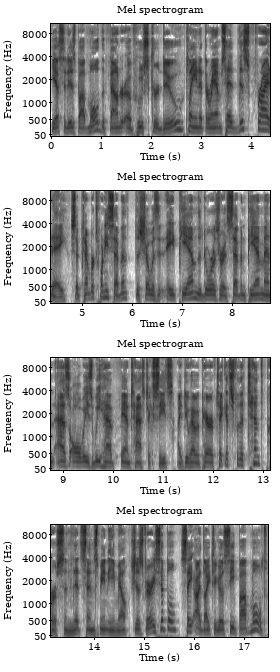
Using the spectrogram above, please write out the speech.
Yes, it is Bob Mould, the founder of Husker Du, playing at the Rams Head this Friday, September 27th. The show is at 8 p.m., the doors are at 7 p.m., and as always, we have fantastic seats. I do have a pair of tickets for the 10th person that sends me an email. Just very simple say, I'd like to go see Bob Mould.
